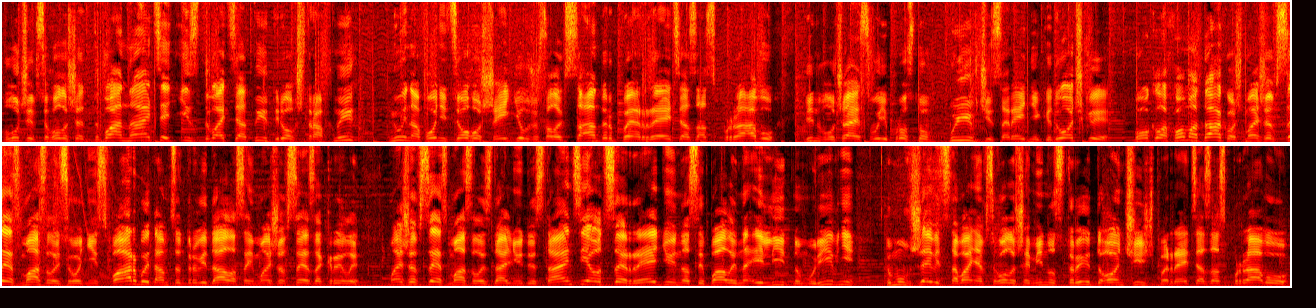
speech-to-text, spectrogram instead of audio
влучив всього лише 12 із 23 штрафних. Ну і на фоні цього Шей Гілджес Олександр береться за справу. Він влучає свої просто вбивчі середні кидочки. Бо Оклахома також майже все змазали сьогодні із фарби. Там центрові Далласа і майже все закрили. Майже все змазали з дальньої дистанції, от середньої насипали на елітному рівні. Тому вже відставання всього лише мінус 3. Дончич береться за справу.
